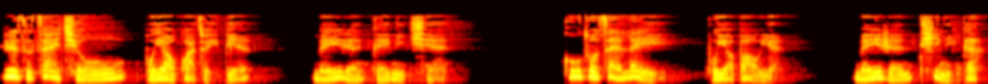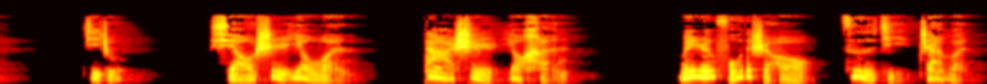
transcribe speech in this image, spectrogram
日子再穷不要挂嘴边没人给你钱。工作再累不要抱怨没人替你干。记住小事要稳大事要狠。没人扶的时候自己站稳。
